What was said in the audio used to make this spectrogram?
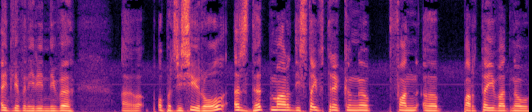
uitleef in hierdie nuwe uh oppositierol. Is dit maar die styftrekkinge van 'n uh, party wat nou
